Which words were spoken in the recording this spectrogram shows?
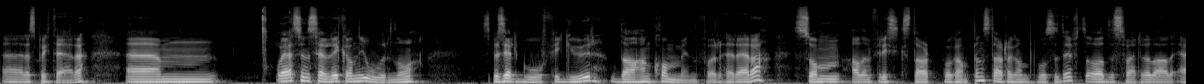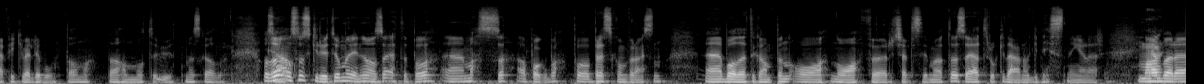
eh, respektere. Ehm, og jeg syns heller ikke han gjorde noe spesielt god figur da han kom inn for Herrera, som hadde en frisk start på kampen. Starta kampen positivt, og dessverre da Jeg fikk veldig vondt av han da, da han måtte ut med skade. Og så Ja. så skryter jo Mourinho også etterpå eh, masse av Pogba på pressekonferansen. Eh, både etter kampen og nå før Chelsea-møtet, så jeg tror ikke det er noen gnisninger der. Jeg bare,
